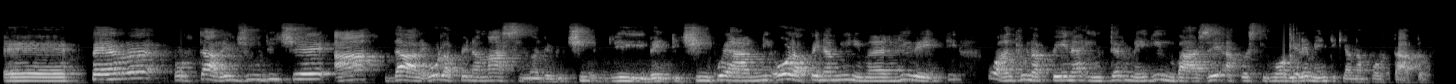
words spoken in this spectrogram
eh, per portare il giudice a dare o la pena massima di 25 anni o la pena minima di 20 o anche una pena intermedia in base a questi nuovi elementi che hanno apportato.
